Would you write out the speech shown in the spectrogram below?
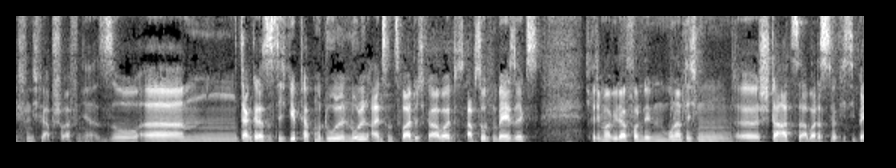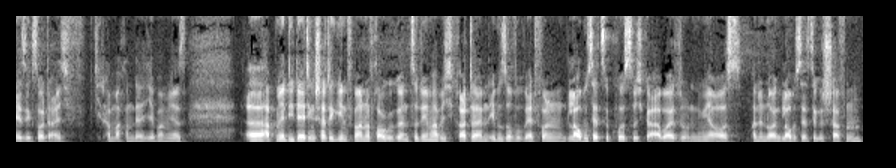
ich will nicht wieder abschweifen hier. So, ähm, danke, dass es dich gibt. Hab Modul 0, 1 und 2 durchgearbeitet. Absoluten Basics. Ich rede immer wieder von den monatlichen äh, Starts, aber das ist wirklich die Basics, sollte eigentlich jeder machen, der hier bei mir ist. Äh, habe mir die Dating-Strategien für meine Frau gegönnt. Zudem habe ich gerade einen ebenso wertvollen Glaubenssätze-Kurs durchgearbeitet und mir aus meine neuen Glaubenssätze geschaffen.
